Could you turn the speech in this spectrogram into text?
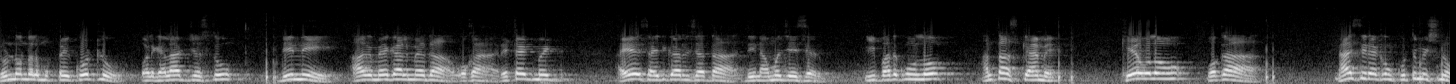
రెండు వందల ముప్పై కోట్లు వాళ్ళకి అలాట్ చేస్తూ దీన్ని ఆగ మేఘాల మీద ఒక రిటైర్మెంట్ ఐఏఎస్ అధికారుల చేత దీన్ని అమలు చేశారు. ఈ పథకంలో అంతా స్కామే. కేవలం ఒక నాసిరకం కుట్టు మిషను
